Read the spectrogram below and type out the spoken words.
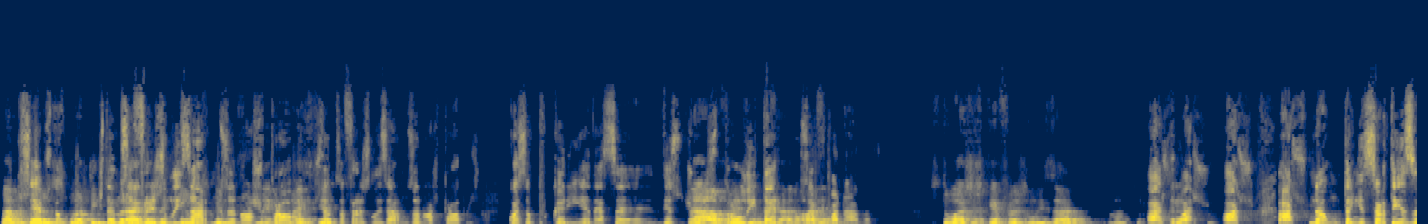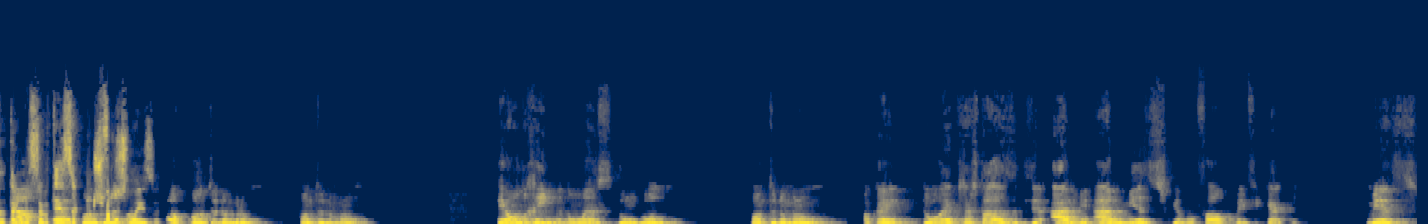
Vamos ver? Então, estamos Braga a fragilizar-nos a nós é próprios. Estamos a fragilizar-nos a nós próprios com essa porcaria dessa, desse Não, discurso troliteiro que não serve Olha. para nada. Se tu achas que é fragilizar, pronto. Acho, acho, acho, acho, não, tenho a certeza, tenho Não, a certeza é, que nos ponto número- fragiliza. Ponto, número um. Ponto número um. Eu rimo de um lance de um golo. Ponto número um. Ok? Tu é que já estás a dizer. Há, há meses que eu não falo do Benfica aqui. Meses.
